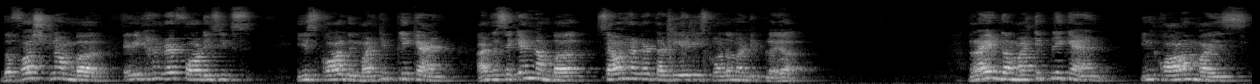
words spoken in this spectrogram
The first number 846 is called the multiplicand and the second number 738 is called the multiplier. Write the multiplicand in column wise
